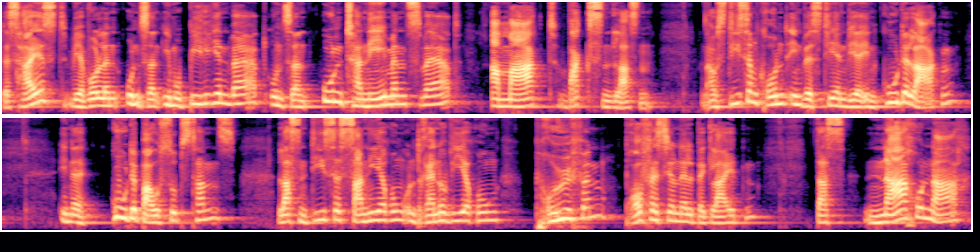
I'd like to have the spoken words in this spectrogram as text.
Das heißt, wir wollen unseren Immobilienwert, unseren Unternehmenswert am Markt wachsen lassen. Und aus diesem Grund investieren wir in gute Lagen, in eine gute Bausubstanz, lassen diese Sanierung und Renovierung prüfen, professionell begleiten, dass nach und nach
